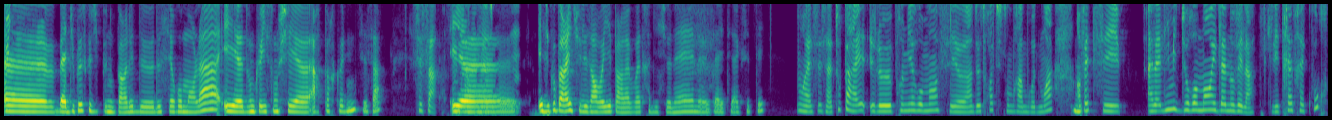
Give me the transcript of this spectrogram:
Euh, bah, du coup, est-ce que tu peux nous parler de, de ces romans-là? Et euh, donc, ils sont chez euh, HarperCollins, c'est ça? C'est ça. Et, ça. et du coup, pareil, tu les as envoyés par la voie traditionnelle, tu as été accepté Ouais, c'est ça, tout pareil. Le premier roman, c'est 1, 2, 3, tu tomberas amoureux de moi. En fait, c'est à la limite du roman et de la novella, parce qu'il est très très court.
